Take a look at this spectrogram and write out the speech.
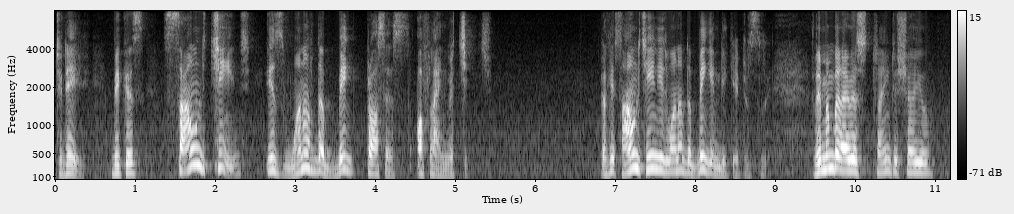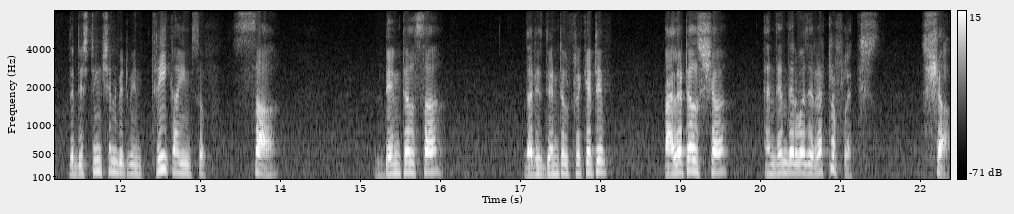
today because sound change is one of the big process of language change. Okay, sound change is one of the big indicators. Remember I was trying to show you the distinction between three kinds of sa, dental sa, that is dental fricative, palatal sha and then there was a retroflex sha.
